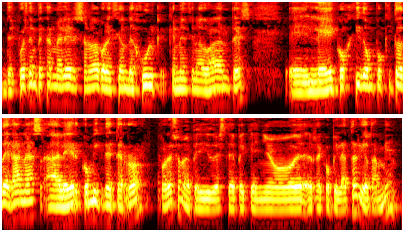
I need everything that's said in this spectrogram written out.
Después de empezarme a leer esa nueva colección de Hulk que he mencionado antes, eh, le he cogido un poquito de ganas a leer cómic de terror. Por eso me he pedido este pequeño eh, recopilatorio también.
